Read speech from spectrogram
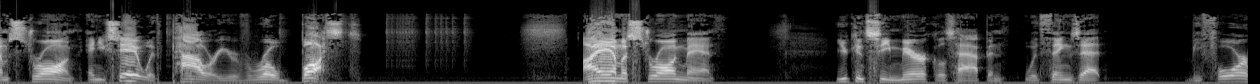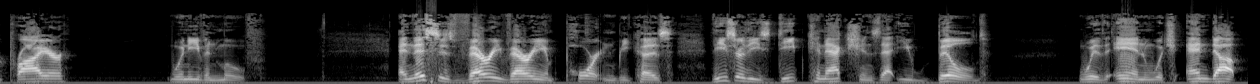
am strong, and you say it with power, you're robust. I am a strong man. You can see miracles happen with things that before, prior, wouldn't even move. And this is very, very important because these are these deep connections that you build within which end up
